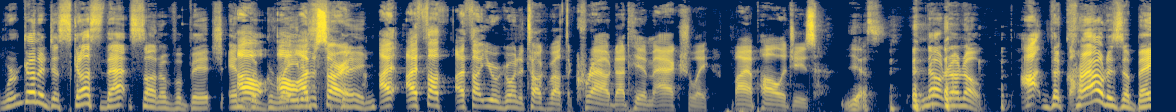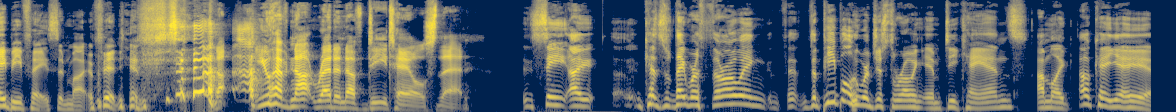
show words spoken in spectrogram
we're gonna discuss that son of a bitch and oh, the greatest oh i'm sorry thing. I, I thought i thought you were going to talk about the crowd not him actually my apologies yes. No, no, no. I, the crowd is a baby face, in my opinion. No, you have not read enough details then. See, I because they were throwing the, the people who were just throwing empty cans. I'm like, okay, yeah, yeah, yeah,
